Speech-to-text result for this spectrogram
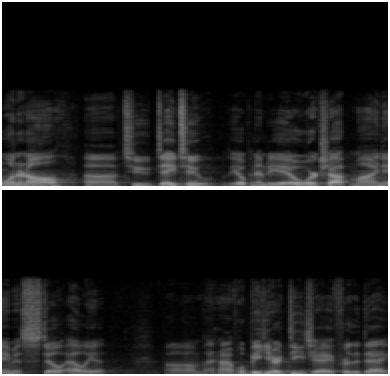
one and all, uh, to day two of the OpenMDAO workshop. My name is still Elliot, um, and I will be your DJ for the day.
